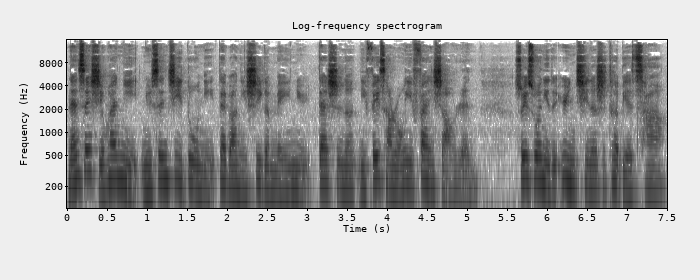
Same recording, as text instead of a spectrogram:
男生喜欢你，女生嫉妒你，代表你是一个美女，但是呢，你非常容易犯小人，所以说你的运气呢是特别差。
